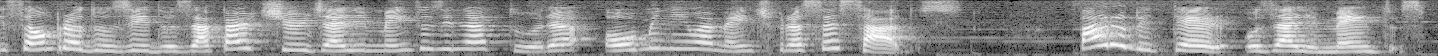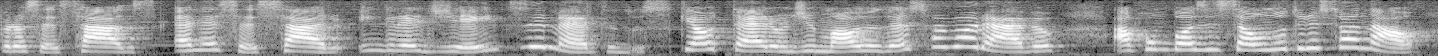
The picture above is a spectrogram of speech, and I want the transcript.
e são produzidos a partir de alimentos in natura ou minimamente processados. Para obter os alimentos processados é necessário ingredientes e métodos que alteram de modo desfavorável a composição nutricional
